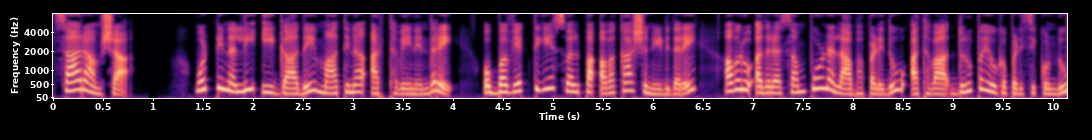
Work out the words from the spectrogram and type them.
ಸಾರಾಂಶ. ಒಟ್ಟಿನಲ್ಲಿ ಈ ಗಾದೆ ಮಾತಿನ ಅರ್ಥವೇನೆಂದರೆ ಒಬ್ಬ ವ್ಯಕ್ತಿಗೆ ಸ್ವಲ್ಪ ಅವಕಾಶ ನೀಡಿದರೆ ಅವರು ಅದರ ಸಂಪೂರ್ಣ ಲಾಭ ಪಡೆದು ಅಥವಾ ದುರುಪಯೋಗಪಡಿಸಿಕೊಂಡು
